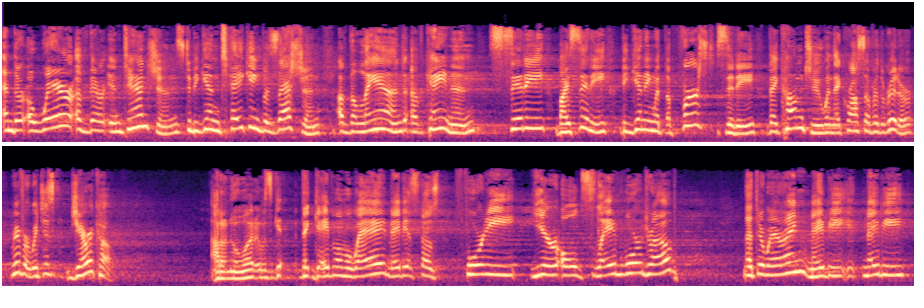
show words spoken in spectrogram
and they're aware of their intentions to begin taking possession of the land of Canaan, city by city, beginning with the first city they come to when they cross over the river, which is Jericho. I don't know what it was that gave them away. Maybe it's those 40 year old slave wardrobe that they're wearing. Maybe, maybe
